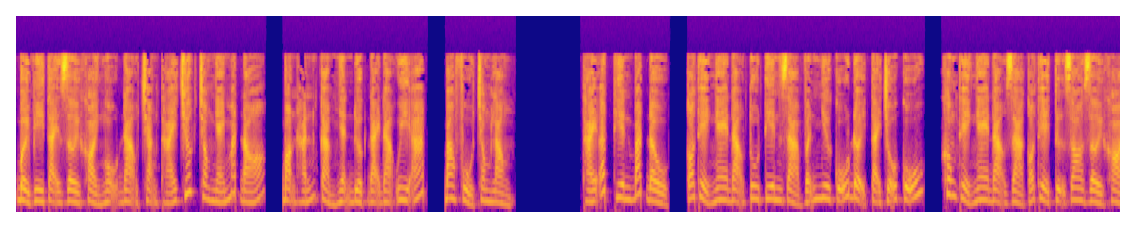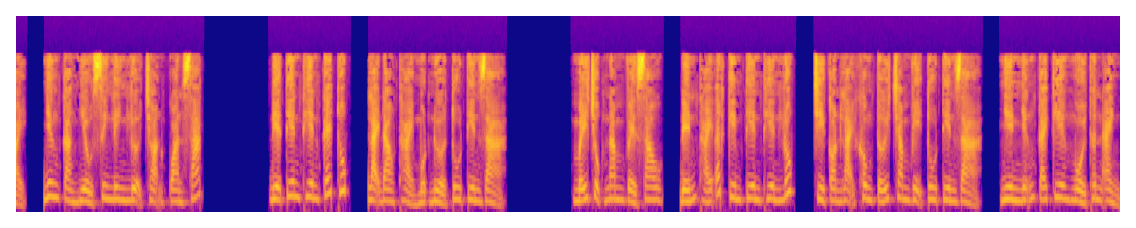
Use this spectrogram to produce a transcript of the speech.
bởi vì tại rời khỏi ngộ đạo trạng thái trước trong nháy mắt đó, bọn hắn cảm nhận được đại đạo uy áp bao phủ trong lòng. Thái ất thiên bắt đầu có thể nghe đạo tu tiên giả vẫn như cũ đợi tại chỗ cũ, không thể nghe đạo giả có thể tự do rời khỏi, nhưng càng nhiều sinh linh lựa chọn quan sát. Địa tiên thiên kết thúc, lại đào thải một nửa tu tiên giả. Mấy chục năm về sau, đến Thái ất kim tiên thiên lúc chỉ còn lại không tới trăm vị tu tiên giả. Nhìn những cái kia ngồi thân ảnh,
